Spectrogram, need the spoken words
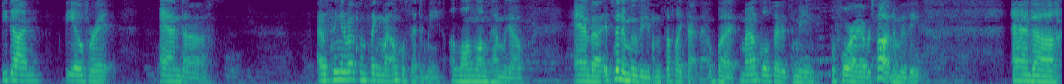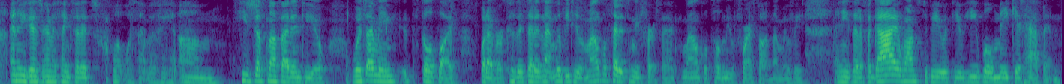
be done, be over it. And, uh, I was thinking about something my uncle said to me a long, long time ago. And, uh, it's been in movies and stuff like that now, but my uncle said it to me before I ever saw it in a movie. And, uh, I know you guys are gonna think that it's, what was that movie? Um, he's just not that into you, which I mean, it still applies, whatever, because they said it in that movie too. But my uncle said it to me first. I, my uncle told me before I saw it in that movie. And he said, if a guy wants to be with you, he will make it happen.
